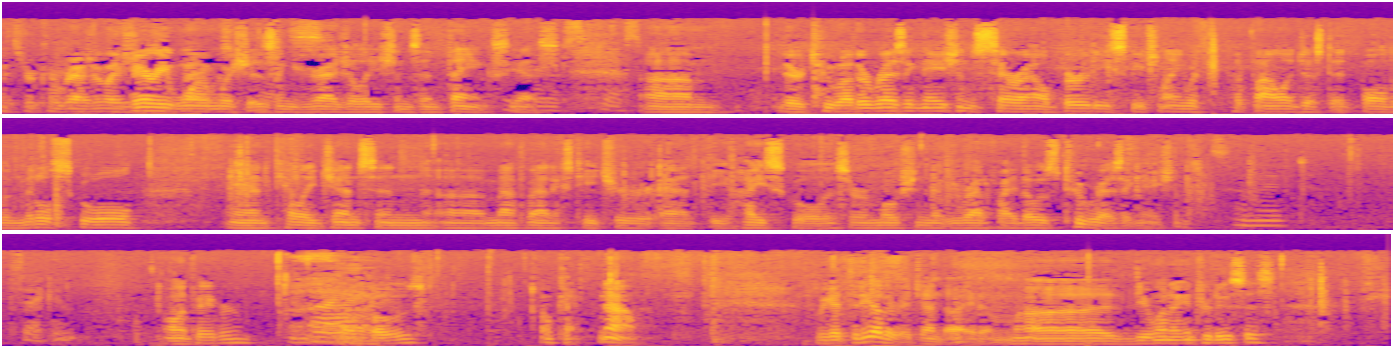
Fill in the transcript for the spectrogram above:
With your congratulations. very warm thanks. wishes and congratulations and thanks, yes. Um, There are two other resignations, Sarah Alberti, speech language pathologist at Baldwin Middle School, and Kelly Jensen, uh, mathematics teacher at the high school. Is there a motion that we ratify those two resignations? So moved. Second. All in favor? Aye. Opposed? Okay, now, we get to the other agenda item. Uh, Do you want to introduce this?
